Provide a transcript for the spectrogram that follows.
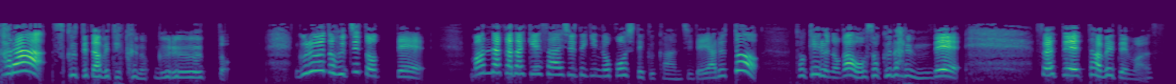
からすくって食べていくの。ぐるーっと。ぐるーっと縁取って、真ん中だけ最終的に残していく感じでやると、溶けるのが遅くなるんで、そうやって食べてます。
